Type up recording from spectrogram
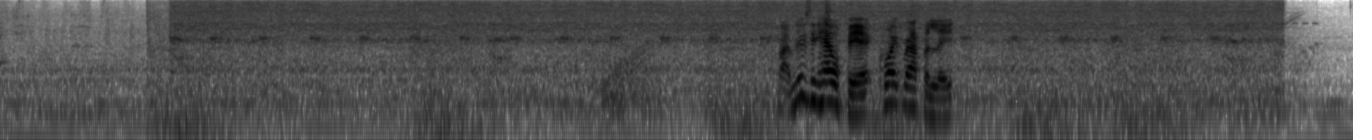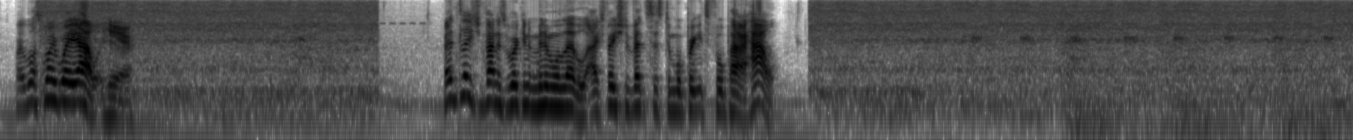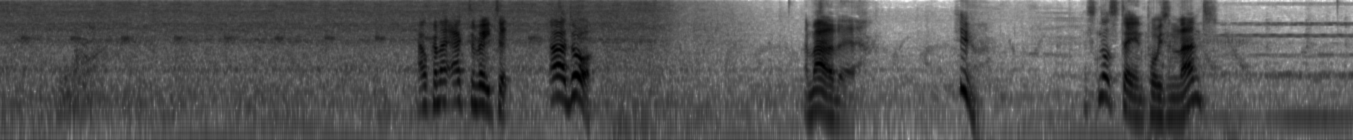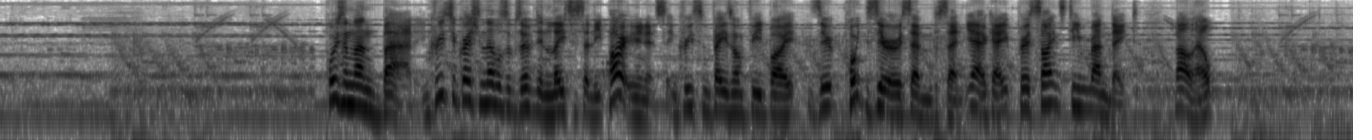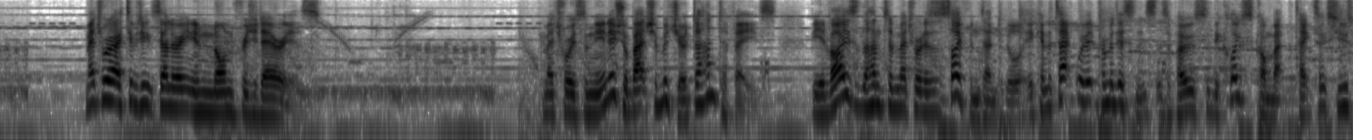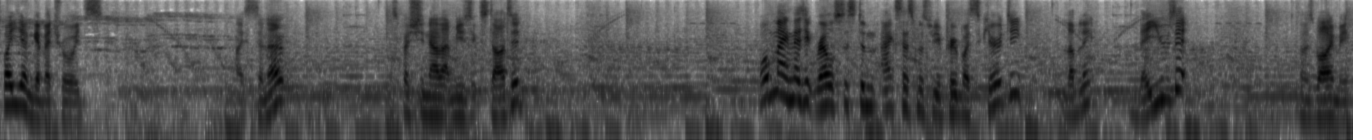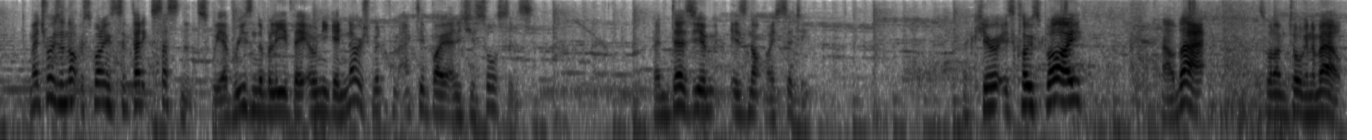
Right, I'm losing health here quite rapidly. Right, what's my way out here? Ventilation fan is working at minimal level. Activation vent system will bring it to full power. How? How can I activate it? Ah, door! I'm out of there. Phew. Let's not stay in Poison Land. Poison Land bad. Increased aggression levels observed in latest elite pirate units. Increase in Phazon feed by 0.07%. Yeah, okay. Per science team mandate. That'll help. Metroid activity accelerating in non-frigid areas. Metroids from the initial batch have matured to Hunter phase. Be advised that the Hunter Metroid is a Siphon Tentacle. It can attack with it from a distance as opposed to the close combat tactics used by younger Metroids. Nice to know. Especially now that music started. All magnetic rail system access must be approved by security. Lovely. They use it. Someone's behind me. Metroids are not responding to synthetic sustenance. We have reason to believe they only gain nourishment from active bioenergy sources. Bendezium is not my city. The cure is close by. Now that is what I'm talking about.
